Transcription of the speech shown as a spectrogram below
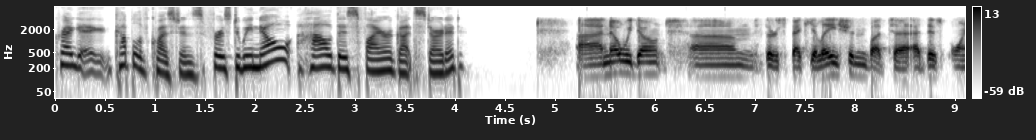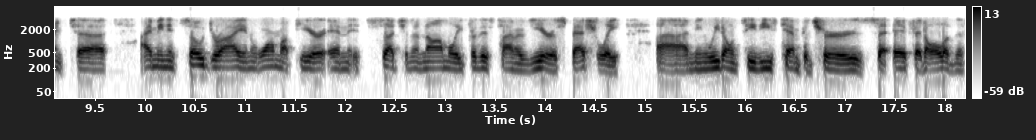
Craig, a couple of questions. First, do we know how this fire got started? Uh, no, we don't. Um, there's speculation, but uh, at this point, uh, I mean, it's so dry and warm up here, and it's such an anomaly for this time of year, especially. Uh, I mean, we don't see these temperatures, if at all, in the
